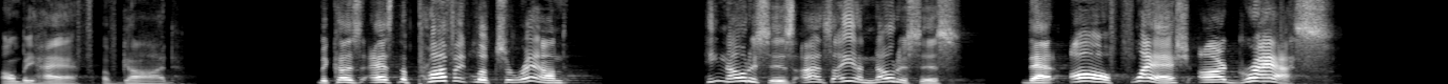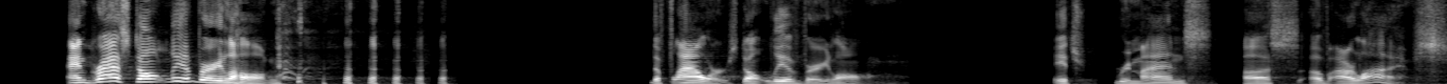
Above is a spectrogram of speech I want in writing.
on behalf of God? Because as the prophet looks around, he notices, Isaiah notices, that all flesh are grass. And grass don't live very long. the flowers don't live very long. It reminds us of our lives.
